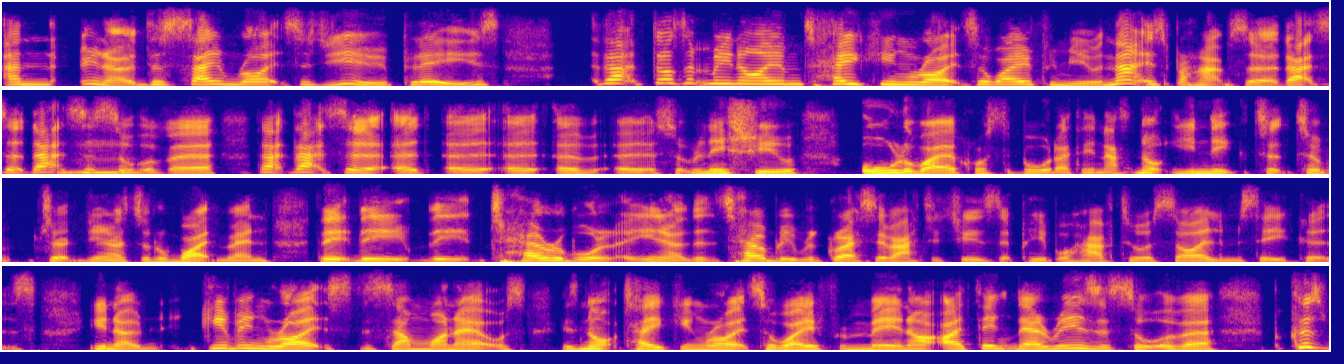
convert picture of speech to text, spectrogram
and you know the same rights as you please that doesn't mean I am taking rights away from you, and that is perhaps a that's a that's a sort Mm. of a that that's a a, a, a, a sort of an issue all the way across the board. I think that's not unique to, to, to you know sort of white men. The the the terrible you know the terribly regressive attitudes that people have to asylum seekers. You know, giving rights to someone else is not taking rights away from me, and I, I think there is a sort of a because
